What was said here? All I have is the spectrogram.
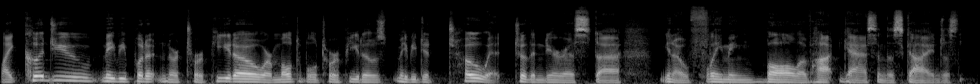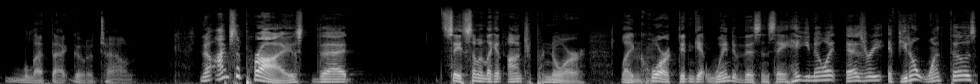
Like, could you maybe put it in a torpedo or multiple torpedoes, maybe to tow it to the nearest, uh, you know, flaming ball of hot gas in the sky and just let that go to town? You know, I'm surprised that, say, someone like an entrepreneur like Quark didn't get wind of this and say, hey, you know what, Ezri, if you don't want those,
